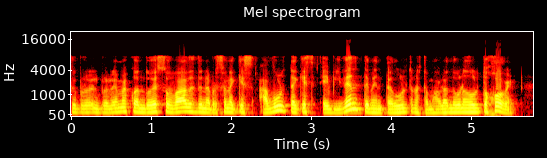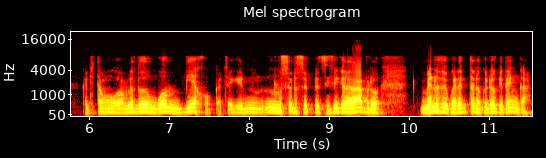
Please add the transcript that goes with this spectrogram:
El problema es cuando eso va desde una persona que es adulta, que es evidentemente adulta, no estamos hablando de un adulto joven, ¿cachai? Estamos hablando de un buen viejo, ¿cachai? Que no se nos especifica la edad, pero menos de 40 no creo que tenga.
